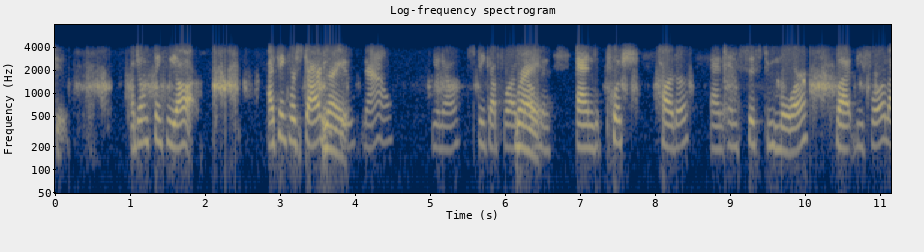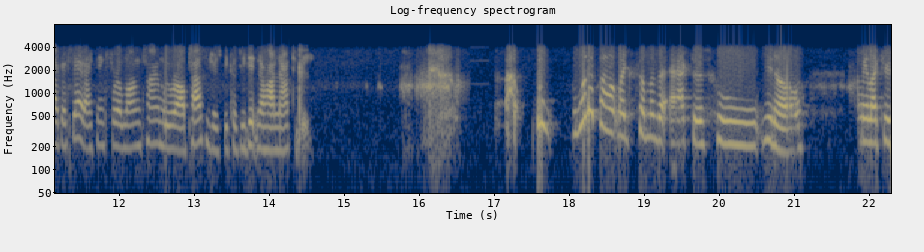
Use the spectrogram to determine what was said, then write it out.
to. I don't think we are. I think we're starting Right. to now, you know, speak up for ourselves Right. and, and push harder and insist more. But before, like I said, I think for a long time we were all passengers because we didn't know how not to be. Uh, what about like some of the actors who, you know, I mean, like your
